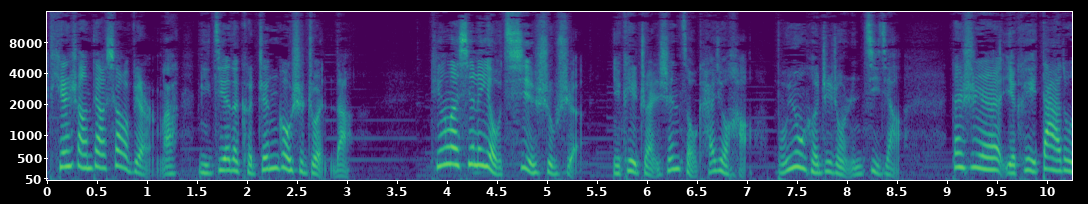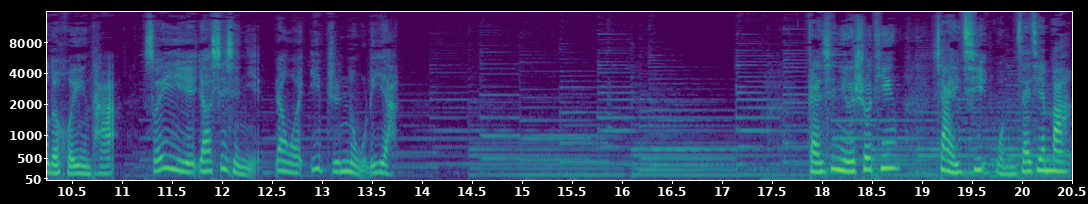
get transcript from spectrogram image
天上掉馅饼了，你接的可真够是准的。”听了心里有气，是不是？你可以转身走开就好。不用和这种人计较，但是也可以大度的回应他。所以要谢谢你，让我一直努力呀。感谢你的收听，下一期我们再见吧。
